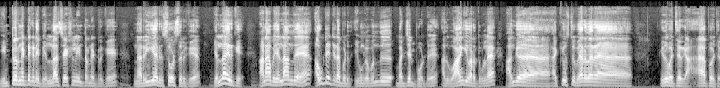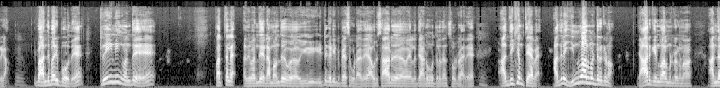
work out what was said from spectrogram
இன்டர்நெட்டே கிடையாது. எல்லா ஸ்டேஷன்லையும் இன்டர்நெட் இருக்குது நிறைய ரிசோர்ஸ் இருக்குது எல்லாம் இருக்குது ஆனால் இப்போ எல்லாம் வந்து அவுடேட்டடாக போயிடுது. இவங்க வந்து பட்ஜெட் போட்டு அது வாங்கி வரதுக்குள்ளே அங்கே அக்யூஸ்டு வேறு வேறு இது வச்சுருக்கான் ஆப் வச்சுருக்கான். இப்போ அந்த மாதிரி போகுது. ட்ரைனிங் வந்து பத்தலை. அது வந்து நம்ம வந்து இட்டு கட்டிட்டு பேசக்கூடாது. அவர் சார் எல்லாத்தையும் அனுபவத்தில் தான் சொல்கிறாரு அதிகம் தேவை. அதில் இன்வால்மெண்ட் இருக்கணும். யாருக்கு இன்வால்மெண்ட் இருக்கணும்? அந்த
